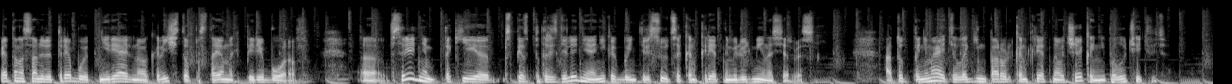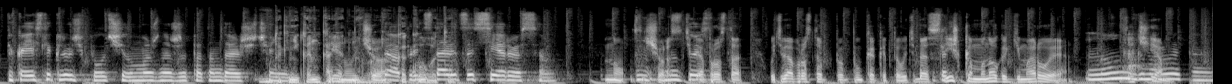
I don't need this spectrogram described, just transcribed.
это на самом деле требует нереального количества постоянных переборов. Э, в среднем такие спецподразделения, они как бы интересуются конкретными людьми на сервисах. А тут, понимаете, логин, пароль конкретного человека не получить ведь. Так а если ключ получил, можно же потом дальше ну, что-нибудь... Так не конкретно. Ну? Да, представиться сервисом. Ну, ну, еще раз, ну, у тебя есть... просто, у тебя просто, как это, у тебя это... слишком много геморроя. Ну, Зачем? Геморрой, да.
